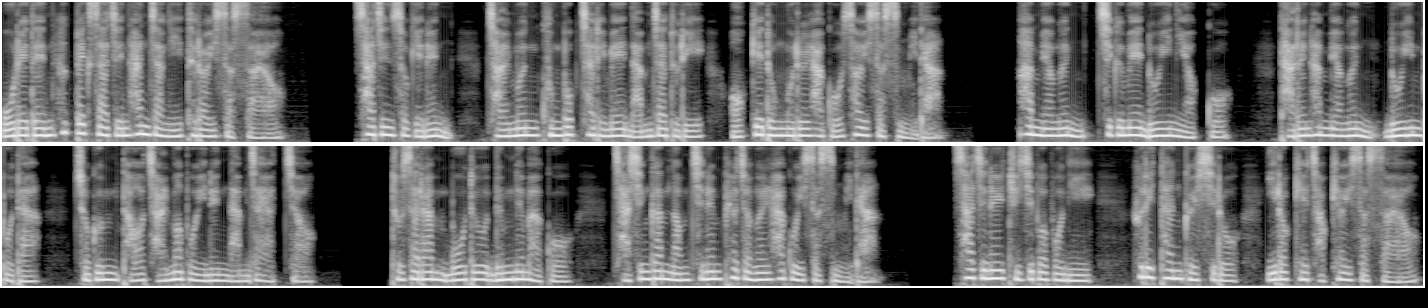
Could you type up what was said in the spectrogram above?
오래된 흑백 사진 한 장이 들어 있었어요. 사진 속에는 젊은 군복 차림의 남자 둘이 어깨 동무를 하고 서 있었습니다. 한 명은 지금의 노인이었고 다른 한 명은 노인보다 조금 더 젊어 보이는 남자였죠. 두 사람 모두 늠름하고 자신감 넘치는 표정을 하고 있었습니다. 사진을 뒤집어 보니 흐릿한 글씨로 이렇게 적혀 있었어요.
